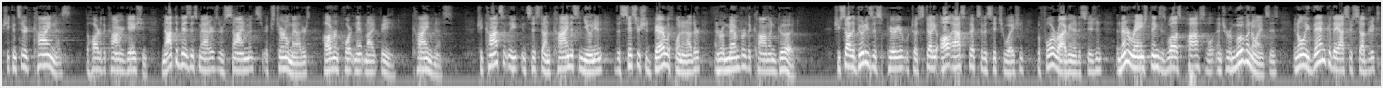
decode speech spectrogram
she considered kindness the heart of the congregation, not the business matters or assignments or external matters, however important that might be. Kindness. She constantly insisted on kindness and union. The sisters should bear with one another and remember the common good. She saw the duties of the superior to study all aspects of a situation before arriving at a decision, and then arrange things as well as possible and to remove annoyances, and only then could they ask their subjects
